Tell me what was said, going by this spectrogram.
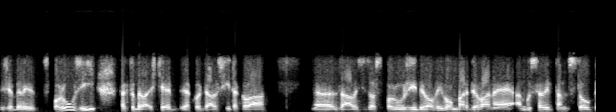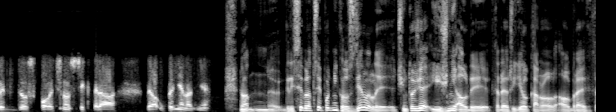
že byli sporůzí, tak to byla ještě jako další taková eh, záležitost porůří bylo vybombardované a museli tam vstoupit do společnosti, která byla úplně na dně. No a když si bratři podnik rozdělili, čím to, že Jižní Aldy, které řídil Karl Albrecht,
